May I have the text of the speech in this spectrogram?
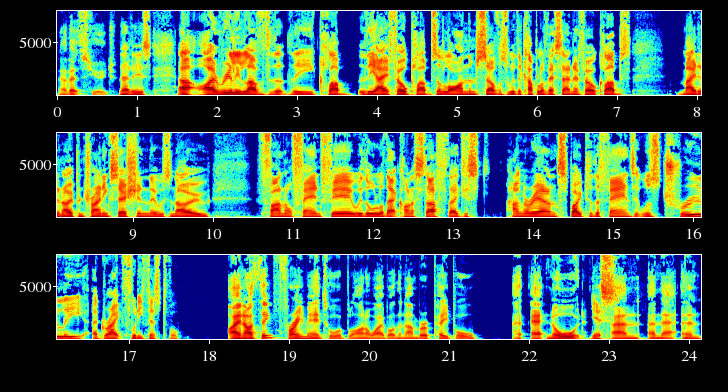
Now that's huge. That is. Uh, I really loved that the club, the AFL clubs aligned themselves with a couple of SANFL clubs, made an open training session. There was no fun or fanfare with all of that kind of stuff. They just hung around, spoke to the fans. It was truly a great footy festival. And I think Fremantle were blown away by the number of people at- Nord. Yes. And and that and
